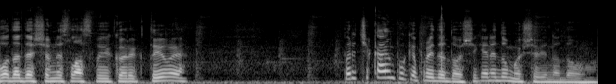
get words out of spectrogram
Погода дещо внесла свої корективи. Перечекаємо, поки пройде дощик. Я не думаю, що він надовго.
